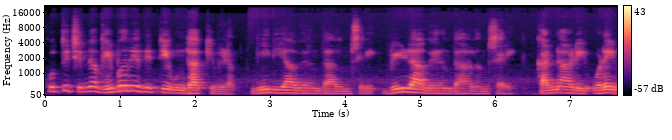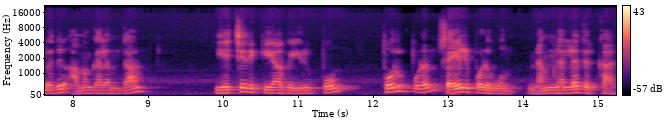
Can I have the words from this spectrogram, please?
குத்து சின்ன விபரீதத்தை உண்டாக்கிவிடும். வீதியாக இருந்தாலும் சரி வீடாக இருந்தாலும் சரி கண்ணாடி உடைவது அமங்கலம்தான். எச்சரிக்கையாக இருப்போம் பொறுப்புடன் செயல்படுவோம். நம் நல்லதற்காக.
